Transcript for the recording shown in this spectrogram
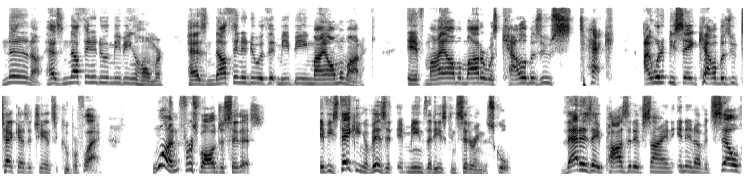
No, no, no. Has nothing to do with me being a homer. Has nothing to do with it me being my alma mater. If my alma mater was Kalamazoo Tech, I wouldn't be saying Kalamazoo Tech has a chance at Cooper Flagg. One, first of all, I'll just say this. If he's taking a visit, it means that he's considering the school. That is a positive sign in and of itself.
